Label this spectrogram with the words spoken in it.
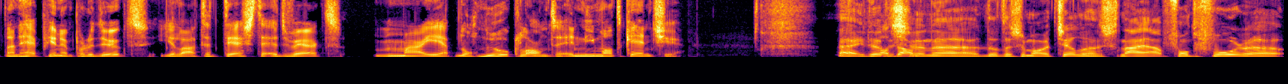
Dan heb je een product, je laat het testen, het werkt, maar je hebt nog nul klanten en niemand kent je. Nee, dat, is een, uh, dat is een mooie challenge. Nou ja, van tevoren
